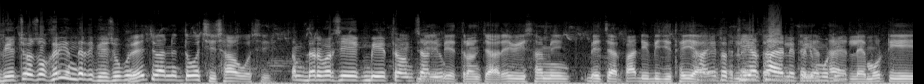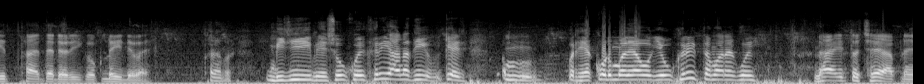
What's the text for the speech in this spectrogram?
વેચો છો ખરી અંદરથી ભેંસો કોઈ? વેચવાની તો ઓછી સાવ ઓછી. આમ દર વર્ષે એક બે ત્રણ ચાર બે ત્રણ ચાર એવી સામે બે ચાર પાડી બીજી થઈ આવે. એ તૈયાર થાય એટલે થાય મોટી- એટલે મોટી થાય ત્યારે કોઈક દઈ દેવાય. બરાબર. બીજી ભેંસો કોઈ ખરી? આનાથી કે રેકોર્ડ મળ્યા હોય એવું ખરી તમારે કોઈ? ના એ તો છે આપણે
